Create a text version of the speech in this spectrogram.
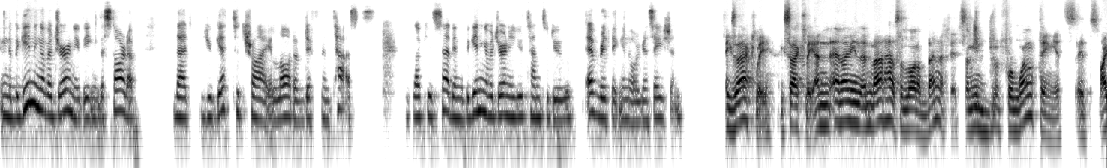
in the beginning of a journey being the startup that you get to try a lot of different tasks like you said in the beginning of a journey you tend to do everything in the organization Exactly, exactly, and and I mean, and that has a lot of benefits. I mean, for one thing, it's it's I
